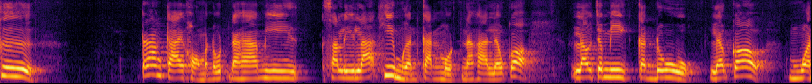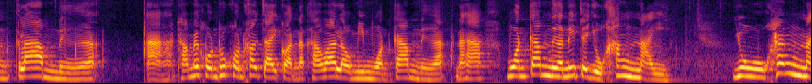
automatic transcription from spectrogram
คือร่างกายของมนุษย์นะคะ มีสรีระที่เหมือนกันหมดนะคะ แล้วก็เราจะมีกระดูกแล้วก็มวลกล้ามเนื้อ อ่าทำให้คนทุกคนเข้าใจก่อนนะคะ ว่าเรามีมวลกล้ามเนื้อนะคะมวลกล้ามเนื้อนี้จะอยู่ข้างใน อยู่ข้างใน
